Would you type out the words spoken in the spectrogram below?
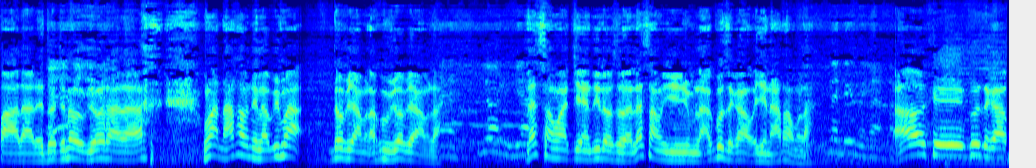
ပါလာတယ်သူကျွန်တော်ကိုပြောထားတာအမနားထောင်နေလားပြီးမှပြောပြမလားအခုပြောပြမလား ပြောလို့ရ လက်ဆောင်ကကြံသေးတော့ဆိုတော့လက်ဆောင်ရင်ယူမလားအခုစကားကိုအရင်နားထောင်မလား သက်လေးစကား โอเคအခုစကား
